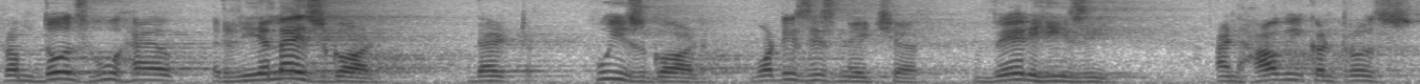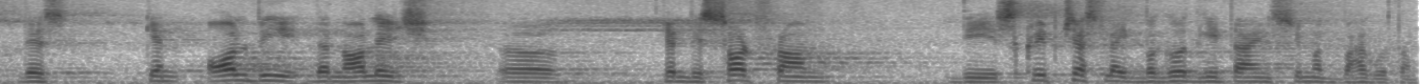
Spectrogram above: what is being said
from those who have realized God that who is God, what is his nature, where he is he and how he controls this can all be the knowledge uh, can be sought from the scriptures like Bhagavad Gita and Srimad Bhagavatam.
